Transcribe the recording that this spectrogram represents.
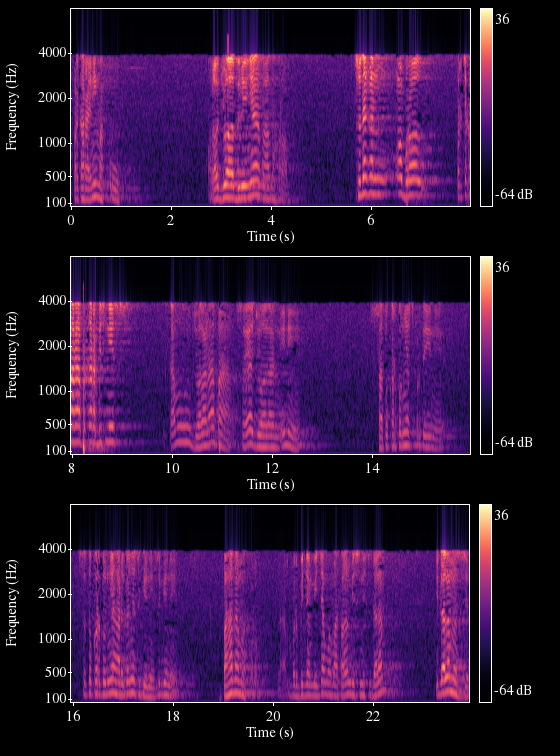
perkara ini makruh. Kalau jual belinya pada haram. Sedangkan ngobrol perkara-perkara bisnis, kamu jualan apa? Saya jualan ini. Satu kartunnya seperti ini. Satu kartunnya harganya segini, segini. Fahada makruh. Berbincang-bincang permasalahan bisnis di dalam di dalam masjid.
